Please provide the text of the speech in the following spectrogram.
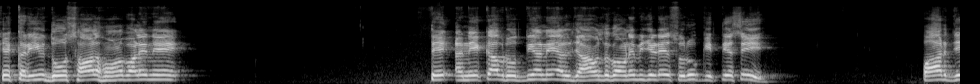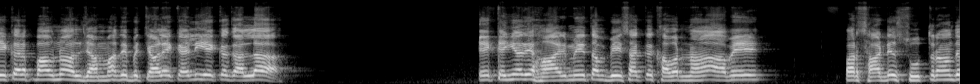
ਕਿ ਕਰੀਬ 2 ਸਾਲ ਹੋਣ ਵਾਲੇ ਨੇ ਤੇ ਅਨੇਕਾਂ ਵਿਰੋਧੀਆਂ ਨੇ ਇਲਜ਼ਾਮ ਲਗਾਉਣੇ ਵੀ ਜਿਹੜੇ ਸ਼ੁਰੂ ਕੀਤੇ ਸੀ। ਪਰ ਜੇਕਰ ਆਪਾਂ ਉਹਨਾਂ ਇਲਜ਼ਾਮਾਂ ਦੇ ਵਿਚਾਲੇ ਕਹਿ ਲਈਏ ਇੱਕ ਗੱਲ ਆ ਇਹ ਕਈਆਂ ਦੇ ਹਾਜ਼ਮੇ ਤਾਂ ਬੇਸ਼ੱਕ ਖਬਰ ਨਾ ਆਵੇ, ਪਰ ਸਾਡੇ ਸੂਤਰਾਂ ਦੇ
